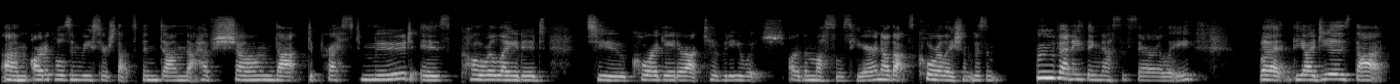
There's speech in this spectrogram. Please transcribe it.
um, articles and research that's been done that have shown that depressed mood is correlated to corrugator activity, which are the muscles here. Now that's correlation, it doesn't prove anything necessarily, but the idea is that,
